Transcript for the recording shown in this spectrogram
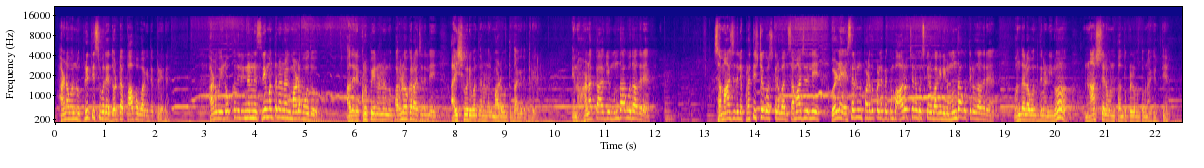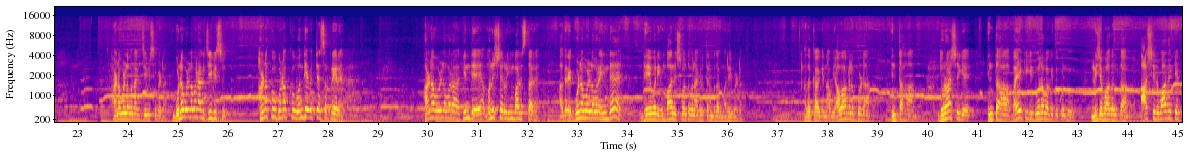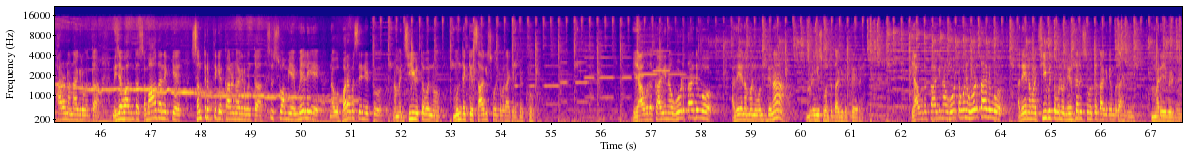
ಹಣವನ್ನು ಪ್ರೀತಿಸುವುದೇ ದೊಡ್ಡ ಪಾಪವಾಗಿದೆ ಪ್ರೇರೆ. ಹಣವು ಈ ಲೋಕದಲ್ಲಿ ನಿನ್ನನ್ನು ಶ್ರೀಮಂತನನ್ನಾಗಿ ಮಾಡಬಹುದು. ಆದರೆ ಕೃಪೆ ನನ್ನನ್ನು ಪರಲೋಕ ರಾಜ್ಯದಲ್ಲಿ ಐಶ್ವರ್ಯವಂತನನ್ನಾಗಿ ಮಾಡುವಂಥದ್ದಾಗಿದೆ ಪ್ರೇರೆ ನೀನು ಹಣಕ್ಕಾಗಿ ಮುಂದಾಗುವುದಾದರೆ ಸಮಾಜದಲ್ಲಿ ಪ್ರತಿಷ್ಠೆಗೋಸ್ಕರವಾಗಿ, ಸಮಾಜದಲ್ಲಿ ಒಳ್ಳೆಯ ಹೆಸರನ್ನು ಪಡೆದುಕೊಳ್ಳಬೇಕೆಂಬ ಆಲೋಚನೆಗೋಸ್ಕರವಾಗಿ ನೀನು ಮುಂದಾಗುತ್ತಿರುವುದಾದರೆ ಒಂದಲ್ಲ ಒಂದು ದಿನ ನೀನು ನಾಶನವನ್ನು ತಂದುಕೊಳ್ಳುವಂಥವನಾಗಿರ್ತೀಯ ಹಣವುಳ್ಳವನಾಗಿ ಜೀವಿಸಬೇಡ, ಗುಣವುಳ್ಳವನಾಗಿ ಜೀವಿಸು. ಹಣಕ್ಕೂ ಗುಣಕ್ಕೂ ಒಂದೇ ವ್ಯತ್ಯಾಸ ಪ್ರೇರೆ ಹಣವುಳ್ಳವರ ಹಿಂದೆ ಮನುಷ್ಯರು ಹಿಂಬಾಲಿಸ್ತಾರೆ, ಆದರೆ ಗುಣವುಳ್ಳವರ ಹಿಂದೆ ದೇವರು ಹಿಂಬಾಲಿಸುವಂಥವನಾಗಿರ್ತಾನೆ ಎಂಬುದಾಗಿ ಮರೆಯಬೇಡ. ಅದಕ್ಕಾಗಿ ನಾವು ಯಾವಾಗಲೂ ಕೂಡ ಇಂತಹ ದುರಾಶೆಗೆ, ಇಂತಹ ಬಯಕೆಗೆ ದೂರವಾಗಿದ್ದುಕೊಂಡು ನಿಜವಾದಂಥ ಆಶೀರ್ವಾದಕ್ಕೆ ಕಾರಣನಾಗಿರುವಂಥ, ನಿಜವಾದಂಥ ಸಮಾಧಾನಕ್ಕೆ ಸಂತೃಪ್ತಿಗೆ ಕಾರಣನಾಗಿರುವಂಥ ಸ್ವಾಮಿಯ ಮೇಲೆಯೇ ನಾವು ಭರವಸೆಯನ್ನಿಟ್ಟು ನಮ್ಮ ಜೀವಿತವನ್ನು ಮುಂದಕ್ಕೆ ಸಾಗಿಸುವಂಥವರಾಗಿರಬೇಕು. ಯಾವುದಕ್ಕಾಗಿ ನಾವು ಓಡ್ತಾ ಇದ್ದೇವೋ, ಅದೇ ನಮ್ಮನ್ನು ಒಂದು ದಿನ ಮುಳುಗಿಸುವಂಥದ್ದಾಗಿದೆ ಪ್ರೇರೆ ಯಾವುದಕ್ಕಾಗಿ ನಾವು ಓಟವನ್ನು ಓಡ್ತಾ ಇದ್ದೇವೋ ಅದೇ ನಮ್ಮ ಜೀವಿತವನ್ನು ನಿರ್ಧರಿಸುವಂಥದ್ದಾಗಿದೆ ಎಂಬುದಾಗಿ ಮರೆಯಬೇಡ್ರಿ.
